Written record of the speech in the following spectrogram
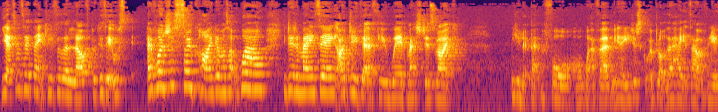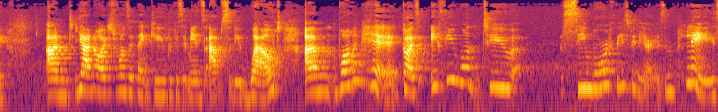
yeah, I just want to say thank you for the love because it was, everyone's just so kind. Everyone's like, wow, you did amazing. I do get a few weird messages like, you look better before or whatever, but you know, you just got to block the haters out of you. And yeah, no, I just want to say thank you because it means absolute world. Um, while I'm here, guys, if you want to see more of these videos, and please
